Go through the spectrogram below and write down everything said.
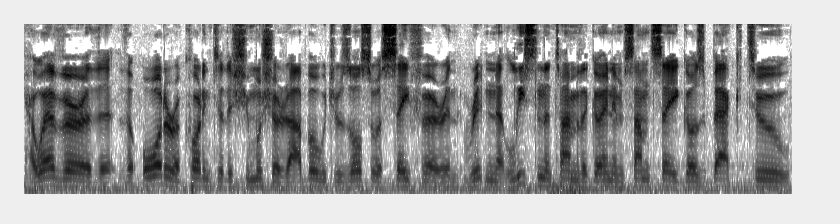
However, the, the order according to the Shimusha Rabba, which was also a sefer in, written at least in the time of the goinim, some say goes back to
